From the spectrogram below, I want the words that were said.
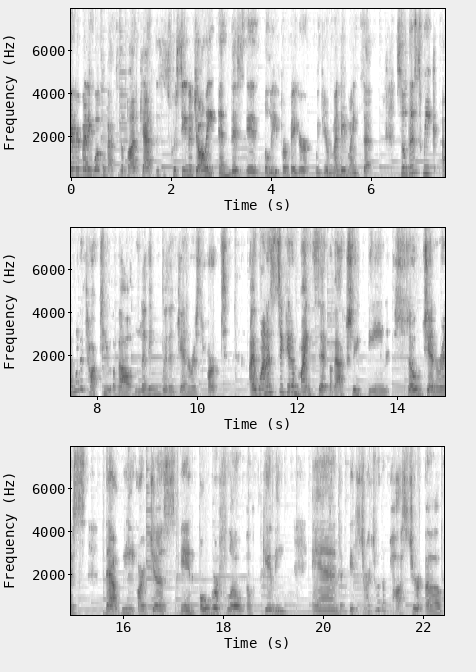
everybody. Welcome back to the podcast. This is Christina Jolly, and this is Believe for Bigger with your Monday Mindset. So, this week, I want to talk to you about living with a generous heart. I want us to get a mindset of actually being so generous that we are just in overflow of giving. And it starts with a posture of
